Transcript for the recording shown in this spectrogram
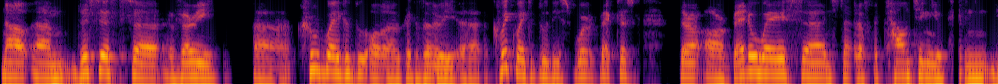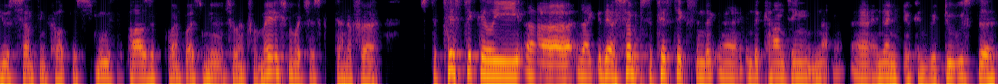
Now, um, this is uh, a very uh, crude way to do, or like a very uh, quick way to do these word vectors. There are better ways. Uh, instead of the counting, you can use something called the smooth positive pointwise mutual information, which is kind of a statistically uh, like there are some statistics in the uh, in the counting, uh, and then you can reduce the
